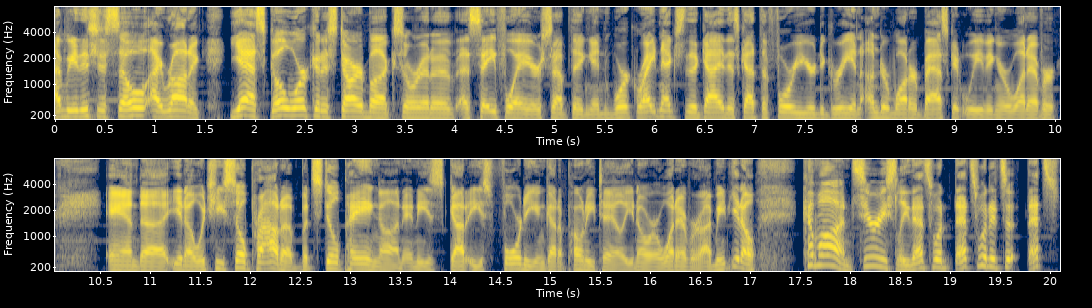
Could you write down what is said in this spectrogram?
I mean, this is so ironic. Yes, go work at a Starbucks or at a, a, Safeway or something and work right next to the guy that's got the four year degree in underwater basket weaving or whatever. And, uh, you know, which he's so proud of, but still paying on. And he's got, he's 40 and got a ponytail, you know, or whatever. I mean, you know, come on, seriously. That's what, that's what it's, that's,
